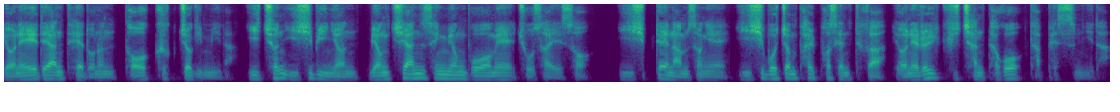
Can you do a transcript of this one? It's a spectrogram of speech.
연애에 대한 태도는 더 극적입니다. 2022년 명치안 생명보험의 조사에서 20대 남성의 25.8%가 연애를 귀찮다고 답했습니다.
